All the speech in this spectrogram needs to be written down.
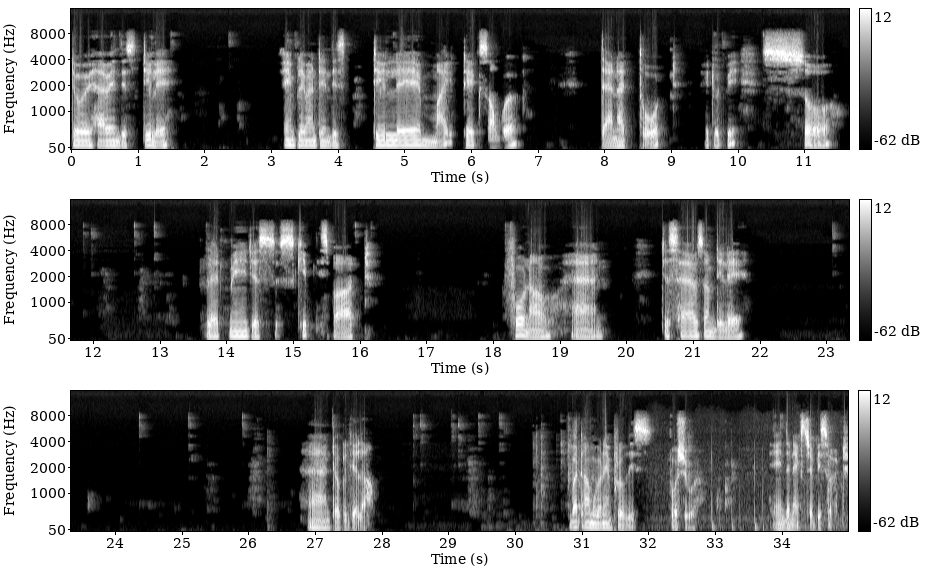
do having this delay implementing this delay uh, might take some work than I thought it would be. So let me just skip this part for now and just have some delay. And toggle the alarm. But I'm gonna improve this for sure in the next episode.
